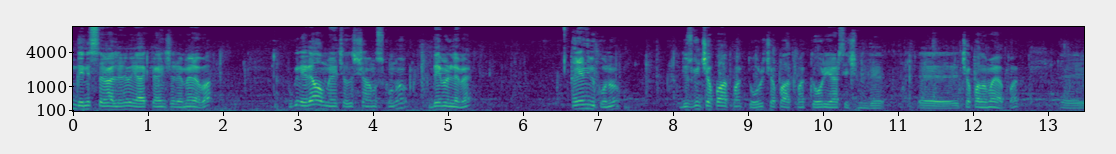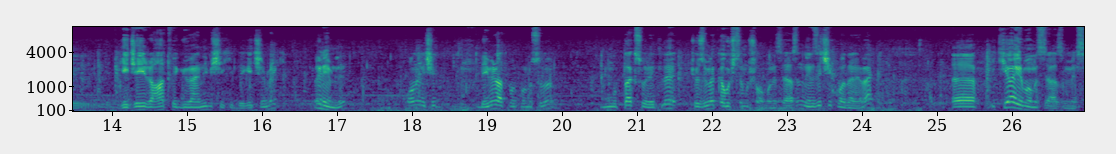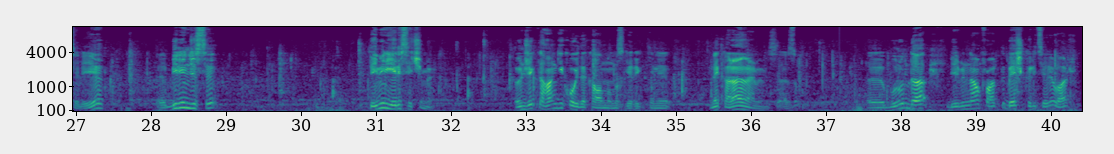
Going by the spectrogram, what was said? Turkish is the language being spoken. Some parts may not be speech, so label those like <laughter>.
Tüm deniz severlere ve yelkencilere merhaba. Bugün ele almaya çalışacağımız konu demirleme. Önemli bir konu. Düzgün çapa atmak, doğru çapa atmak, doğru yer seçiminde e, çapalama yapmak, e, geceyi rahat ve güvenli bir şekilde geçirmek önemli. Onun için demir atma konusunu mutlak suretle çözüme kavuşturmuş olmanız lazım denize çıkmadan evvel. E, ikiye ayırmamız lazım meseleyi. E, birincisi demir yeri seçimi. Öncelikle hangi koyda kalmamız gerektiğini ne karar vermemiz lazım. Ee, Bunun da birbirinden farklı 5 kriteri var.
